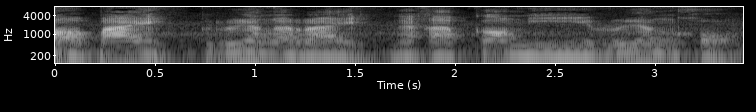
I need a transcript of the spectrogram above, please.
ต่อไปเรื่องอะไรนะครับ ก็มีเรื่องของ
